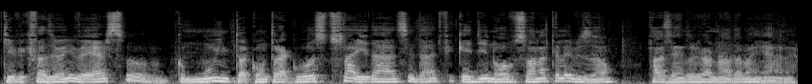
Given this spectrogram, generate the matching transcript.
Tive que fazer o inverso, com muito a contragosto, saí da Rádio Cidade, fiquei de novo só na televisão, fazendo o Jornal da Manhã, né?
